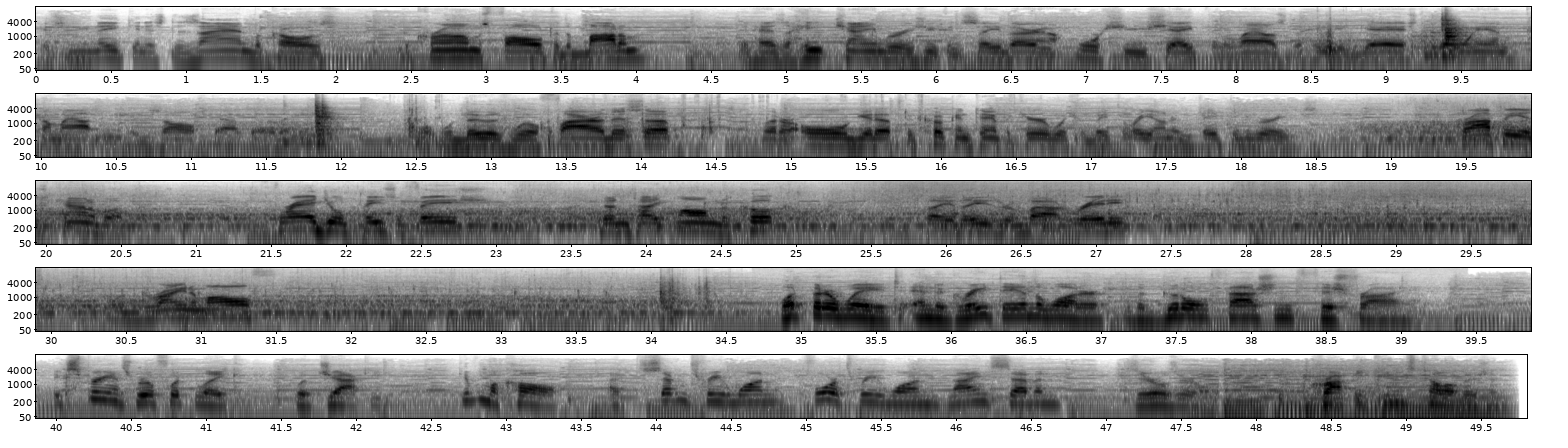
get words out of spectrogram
It's unique in its design because the crumbs fall to the bottom. It has a heat chamber, as you can see there, in a horseshoe shape that allows the heated gas to go in, come out, and exhaust out the other end. What we'll do is we'll fire this up, let our oil get up to cooking temperature, which will be 350 degrees. Crappie is kind of a fragile piece of fish. Doesn't take long to cook. Say these are about ready. We'll drain them off. What better way to end a great day in the water with a good old fashioned fish fry? Experience Reelfoot Lake with Jackie. Give him a call at 731 431 9700. Krappie Kings Television.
